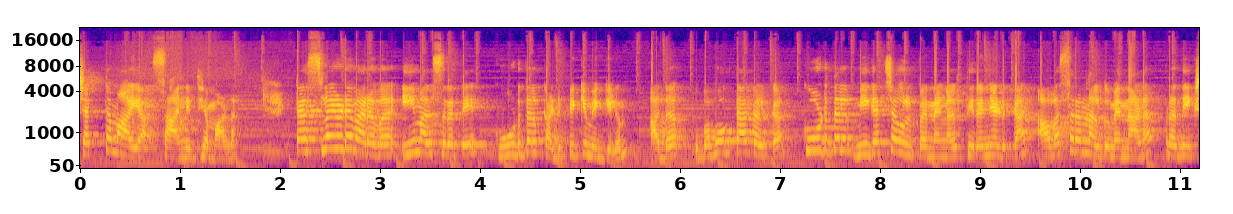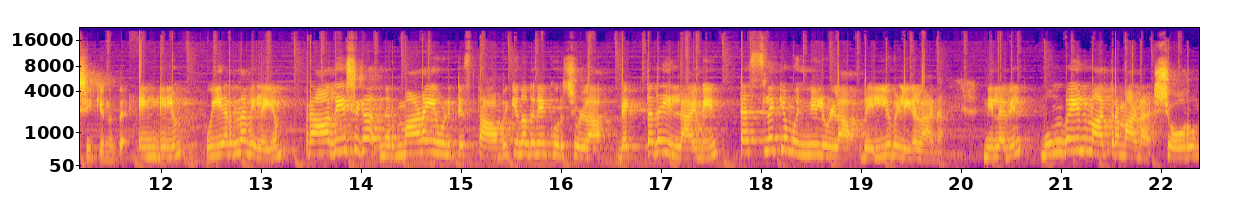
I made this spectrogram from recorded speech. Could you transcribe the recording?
ശക്തമായ സാന്നിധ്യമാണ്. ടെസ്ലയുടെ വരവ് ഈ മത്സരത്തെ കൂടുതൽ കടുപ്പിക്കുമെങ്കിലും അത് ഉപഭോക്താക്കൾക്ക് കൂടുതൽ മികച്ച ഉൽപ്പന്നങ്ങൾ തിരഞ്ഞെടുക്കാൻ അവസരം നൽകുമെന്നാണ് പ്രതീക്ഷിക്കുന്നത്. എങ്കിലും ഉയർന്ന വിലയും പ്രാദേശിക നിർമ്മാണ യൂണിറ്റ് സ്ഥാപിക്കുന്നതിനെ കുറിച്ചുള്ള വ്യക്തതയില്ലായ്മയും ടെസ്ലയ്ക്ക് മുന്നിലുള്ള വെല്ലുവിളികളാണ്. നിലവിൽ മുംബൈയിൽ മാത്രമാണ് ഷോറൂം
